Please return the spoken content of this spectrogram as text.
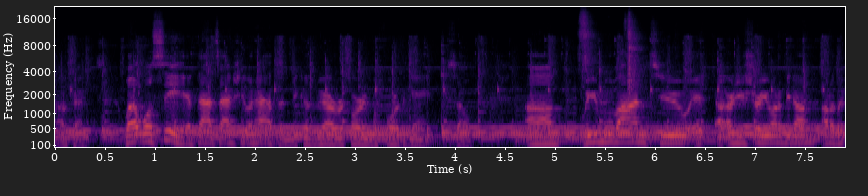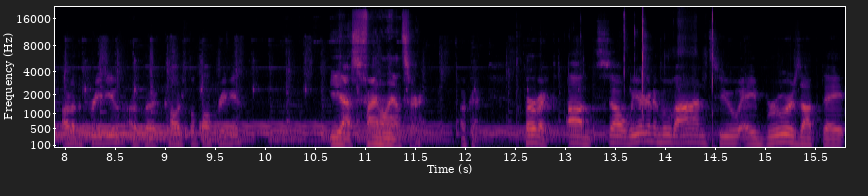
Okay. Well, we'll see if that's actually what happened because we are recording before the game. So um, we can move on to. It. Are you sure you want to be done out of the out of the preview of the college football preview? Yes, final answer. Okay, perfect. Um, so we are going to move on to a Brewers update,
